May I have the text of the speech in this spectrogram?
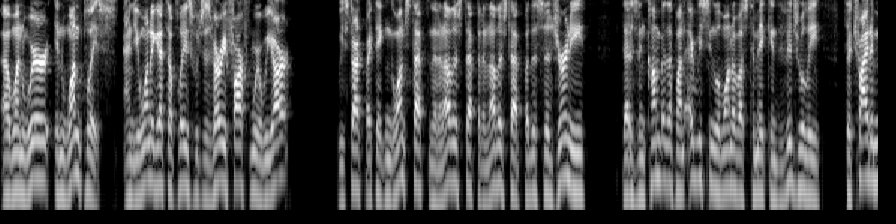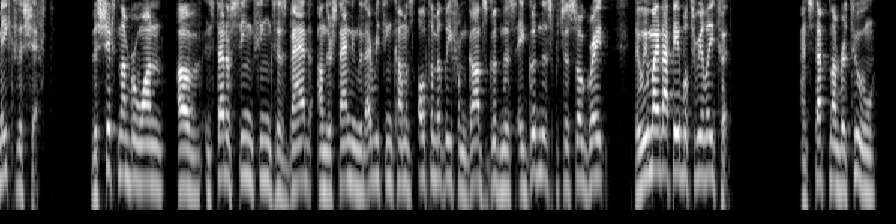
uh, when we're in one place and you want to get to a place which is very far from where we are, we start by taking one step and then another step and another step. But this is a journey that is incumbent upon every single one of us to make individually to try to make the shift. The shift number one of instead of seeing things as bad, understanding that everything comes ultimately from God's goodness, a goodness which is so great that we might not be able to relate to it. And step number two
